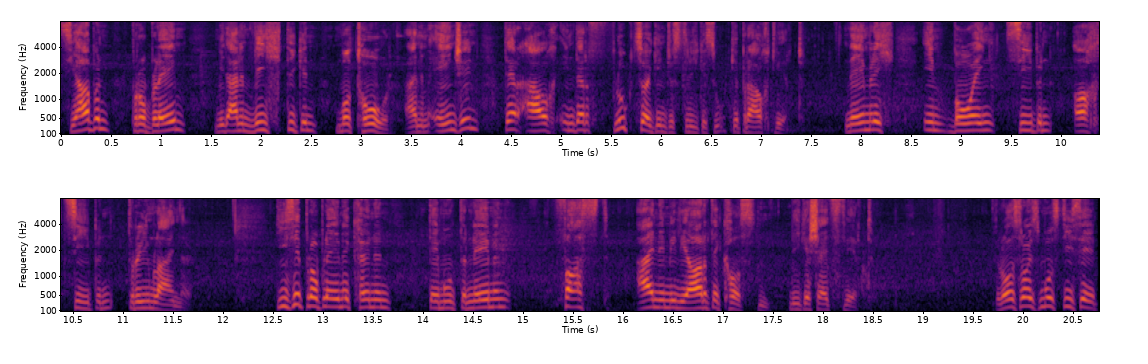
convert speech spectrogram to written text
Sie haben Problem mit einem wichtigen Motor, einem Engine, der auch in der Flugzeugindustrie gebraucht wird, nämlich im Boeing 787 Dreamliner. Diese Probleme können dem Unternehmen fast eine Milliarde kosten, wie geschätzt wird. Rolls-Royce muss diese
